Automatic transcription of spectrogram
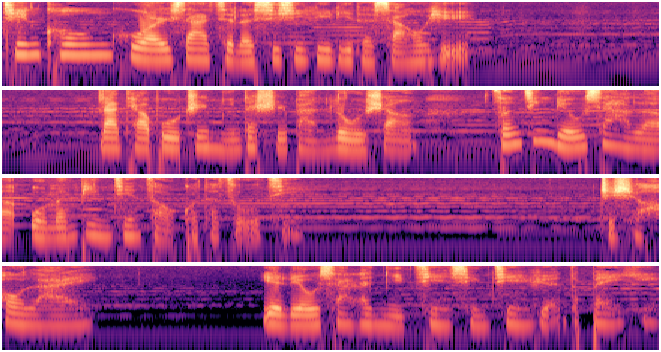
天空忽而下起了淅淅沥沥的小雨。那条不知名的石板路上，曾经留下了我们并肩走过的足迹，只是后来。也留下了你渐行渐远的背影。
